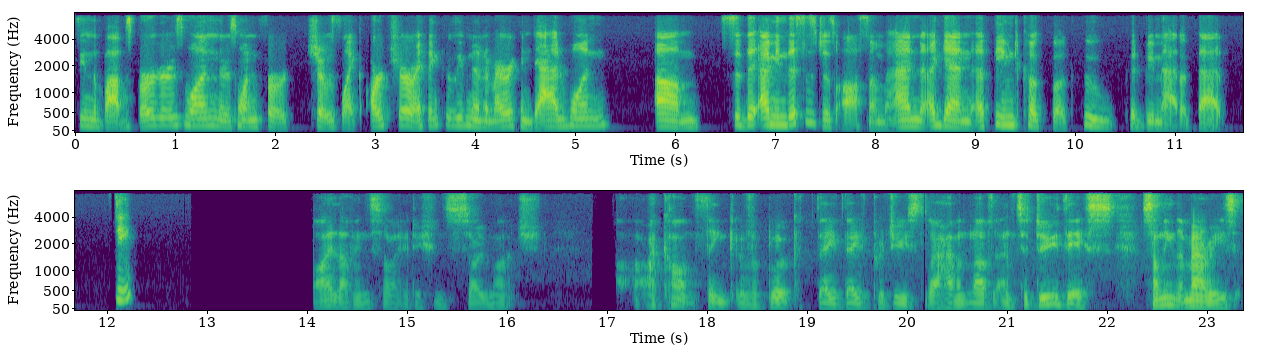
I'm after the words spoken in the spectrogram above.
seen the Bob's Burgers one. There's one for shows like Archer. I think there's even an American Dad one. Um, so I mean, this is just awesome. And again, a themed cookbook. Who could be mad at that? Steve? I love Insight Editions so much. I can't think of a book they they've produced that I haven't loved. And to do this, something that marries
